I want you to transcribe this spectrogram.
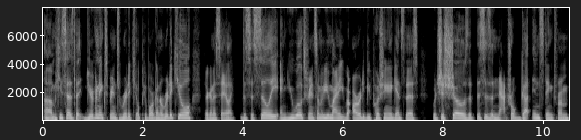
um, he says that you're going to experience ridicule. People are going to ridicule. They're going to say like this is silly and you will experience some of you might even already be pushing against this which just shows that this is a natural gut instinct from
